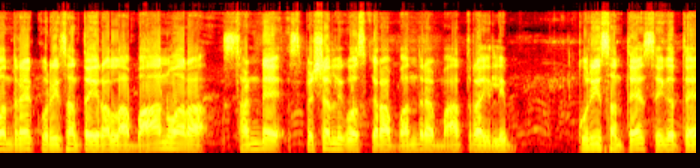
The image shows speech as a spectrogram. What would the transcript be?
ಬಂದರೆ ಕುರಿ ಸಂತೆ ಇರಲ್ಲ. ಭಾನುವಾರ ಸಂಡೇ ಸ್ಪೆಷಲ್ಲಿಗೋಸ್ಕರ ಬಂದರೆ ಮಾತ್ರ ಇಲ್ಲಿ ಕುರಿ ಸಂತೆ ಸಿಗುತ್ತೆ.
